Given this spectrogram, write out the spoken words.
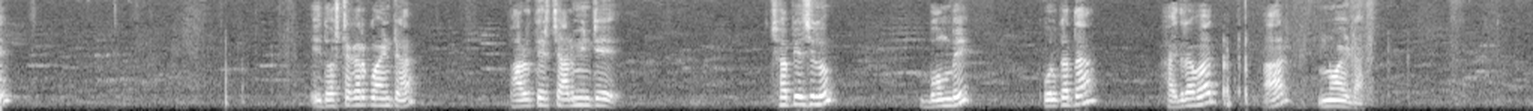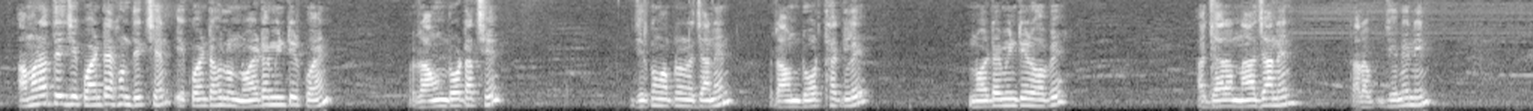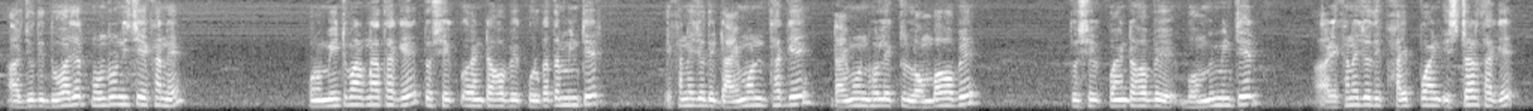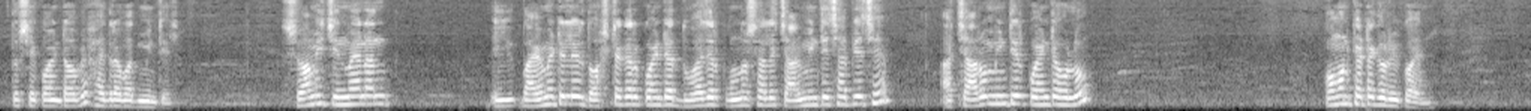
এই দশ টাকার কয়েনটা ভারতের চার মিনিটে ছাপিয়েছিল। বোম্বে, কলকাতা, হায়দ্রাবাদ আর নয়ডা। আমার হাতে যে কয়েনটা এখন দেখছেন, এই কয়েনটা হলো নয়ডা মিন্টের কয়েন রাউন্ড ডট আছে। যেরকম আপনারা জানেন রাউন্ড ডট থাকলে নয়ডা মিনিটের হবে। আর যারা না জানেন, তারা জেনে নিন। আর যদি দু হাজার পনেরো নিচে এখানে কোনো মিন্ট মার্ক না থাকে, তো সে কয়েনটা হবে কলকাতা মিন্টের। এখানে যদি ডায়মন্ড থাকে, ডায়মন্ড হলে একটু লম্বা হবে। তো সে কয়েনটা হবে বম্বে মিন্টের। আর এখানে যদি ফাইভ পয়েন্ট স্টার থাকে, তো সে কয়েনটা হবে হায়দ্রাবাদ মিন্টের। স্বামী চিন্ময়ানন্দ এই বায়োমেটেলের দশ টাকার কয়েনটা দু হাজার পনেরো সালে চার মিনিটে ছাপিয়েছে, আর চারো মিনিটের কয়েনটা হলো কমন ক্যাটাগরির কয়েন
